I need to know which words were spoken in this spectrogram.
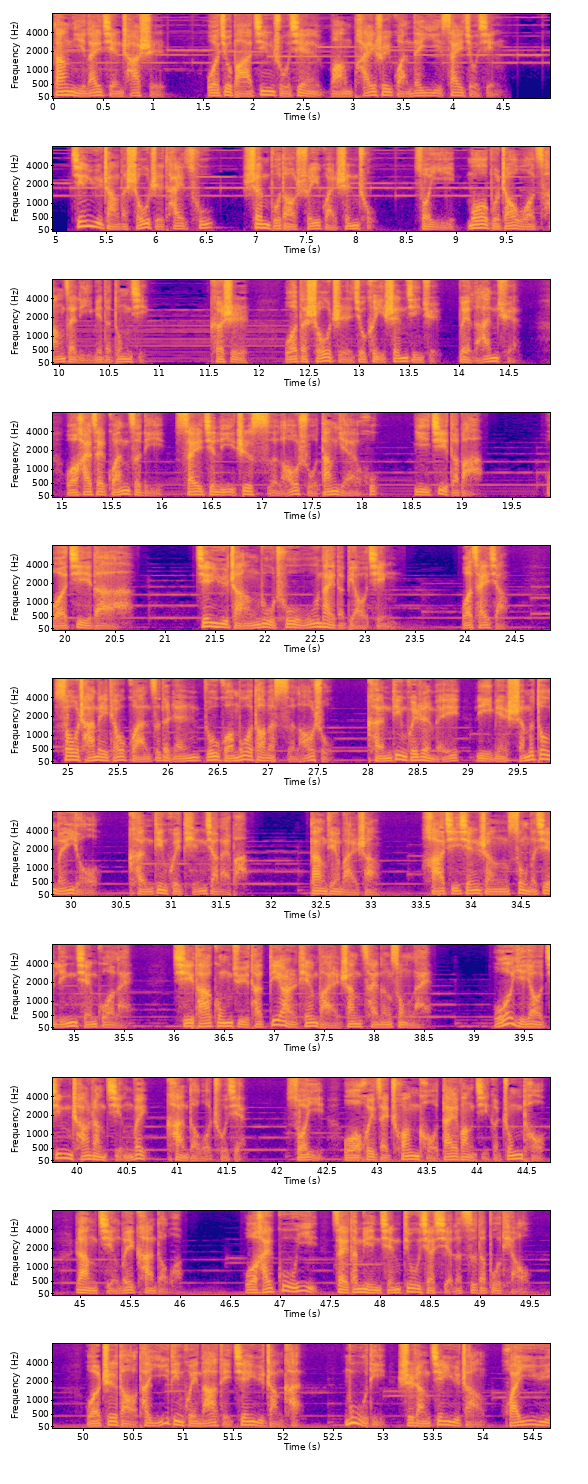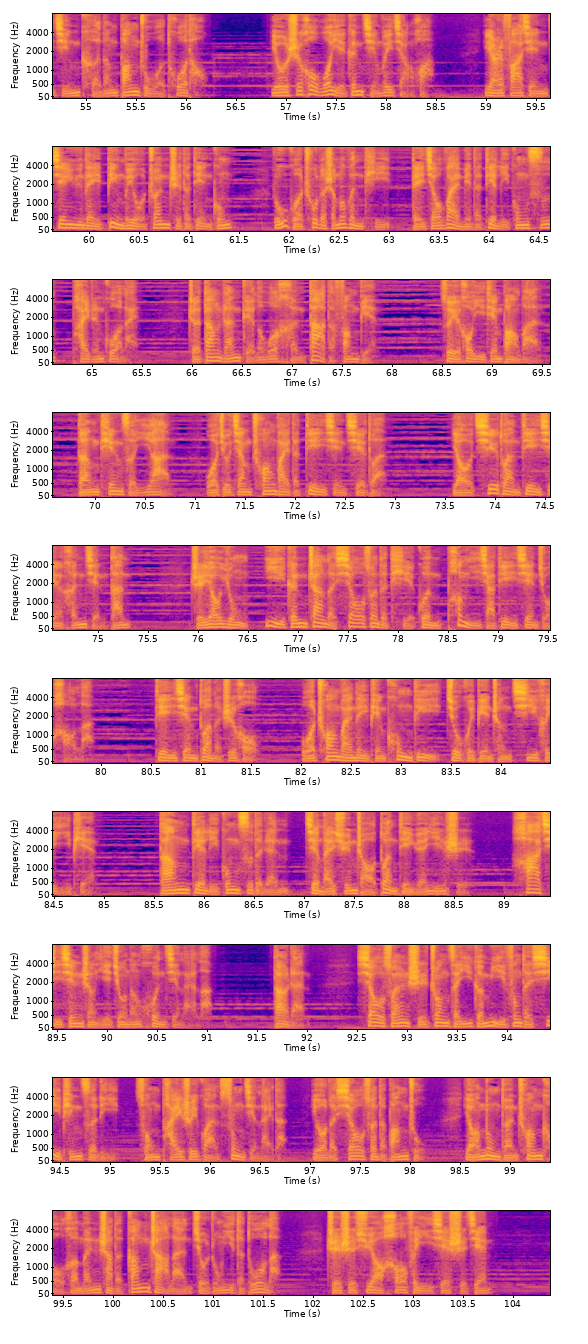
当你来检查时，我就把金属线往排水管内一塞就行。监狱长的手指太粗，伸不到水管深处，所以摸不着我藏在里面的东西。可是我的手指就可以伸进去。为了安全，我还在管子里塞进了一只死老鼠当掩护。你记得吧？我记得。监狱长露出无奈的表情。我猜想。搜查那条管子的人，如果摸到了死老鼠，肯定会认为里面什么都没有，肯定会停下来吧。当天晚上，哈奇先生送了些零钱过来，其他工具他第二天晚上才能送来。我也要经常让警卫看到我出现，所以我会在窗口呆望几个钟头，让警卫看到我。我还故意在他面前丢下写了字的布条，我知道他一定会拿给监狱长看。目的是让监狱长怀疑狱警可能帮助我脱逃。有时候我也跟警卫讲话，因而发现监狱内并没有专职的电工。如果出了什么问题，得叫外面的电力公司派人过来。这当然给了我很大的方便。最后一天傍晚，等天色一暗，我就将窗外的电线切断。要切断电线很简单，只要用一根沾了硝酸的铁棍碰一下电线就好了。电线断了之后。我窗外那片空地就会变成漆黑一片。当电力公司的人进来寻找断电原因时，哈奇先生也就能混进来了。当然，硝酸是装在一个密封的细瓶子里，从排水管送进来的。有了硝酸的帮助，要弄断窗口和门上的钢栅栏就容易得多了，只是需要耗费一些时间。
